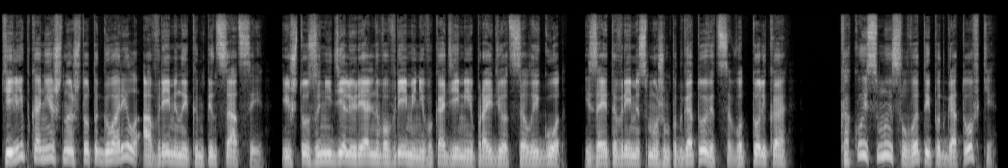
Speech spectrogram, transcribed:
Килип, конечно, что-то говорил о временной компенсации, и что за неделю реального времени в академии пройдет целый год, и за это время сможем подготовиться, вот только какой смысл в этой подготовке,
